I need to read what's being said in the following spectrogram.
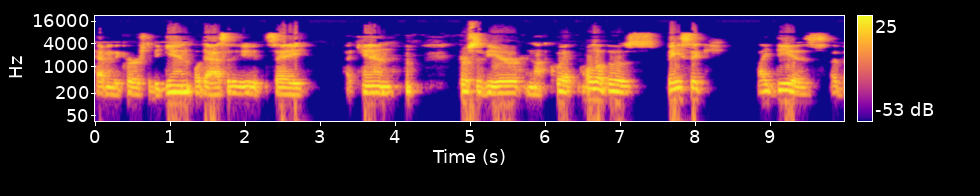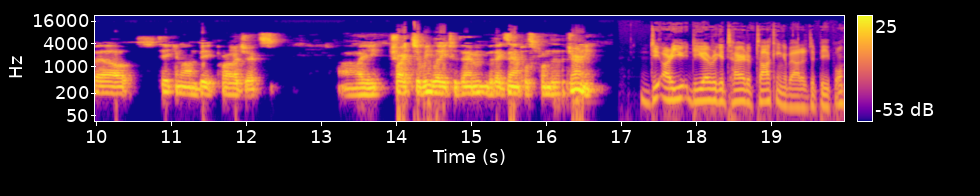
having the courage to begin, audacity say, I can, persevere and not quit. All of those basic ideas about taking on big projects. I tried to relay to them with examples from the journey. Do, are you do you ever get tired of talking about it to people?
